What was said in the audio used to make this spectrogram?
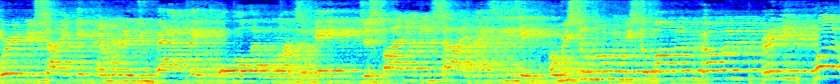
We're gonna do side kick, and we're gonna do back kick all at once, okay? Just five on each side, nice and easy. Are we still moving? Are we still bumping? We're going? Ready? One,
